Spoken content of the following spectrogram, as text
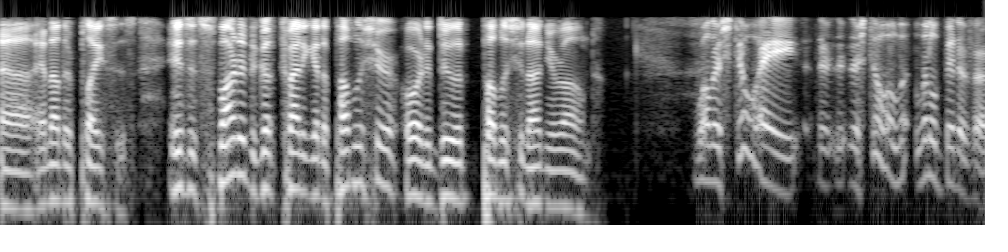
uh, and other places. Is it smarter to go try to get a publisher or to do it publish it on your own? Well, there's still a there, there's still a little bit of a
